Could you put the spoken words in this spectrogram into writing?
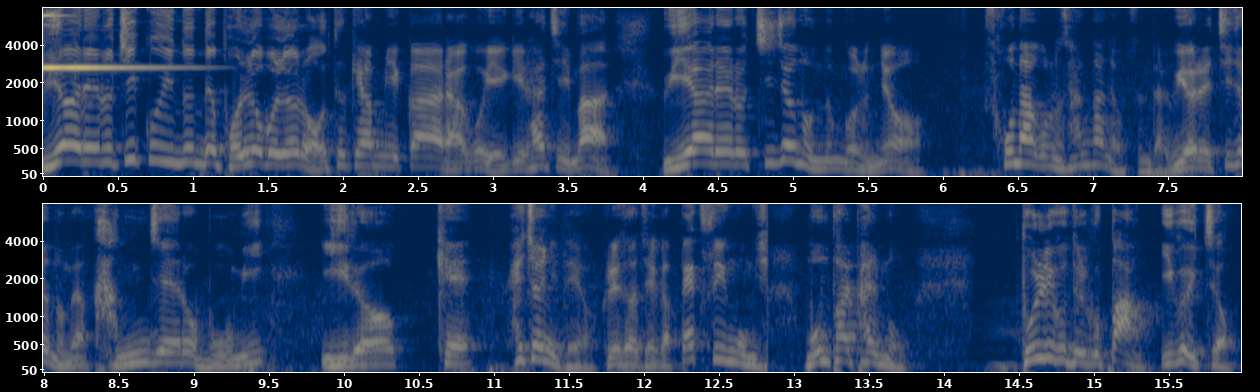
위아래로 찢고 있는데 벌려 벌려를 어떻게 합니까? 라고 얘기를 하지만 위아래로 찢어 놓는 거는요. 손하고는 상관이 없습니다. 위아래 찢어 놓으면 강제로 몸이 이렇게 회전이 돼요. 그래서 제가 백스윙 공식, 몸팔 팔몸. 돌리고 들고 빵! 이거 있죠.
